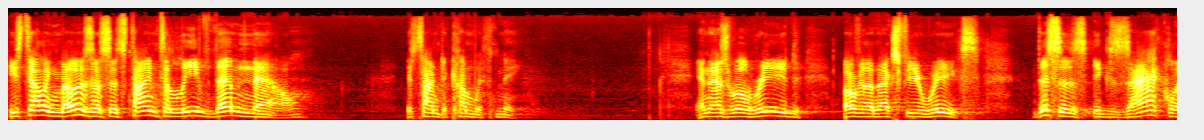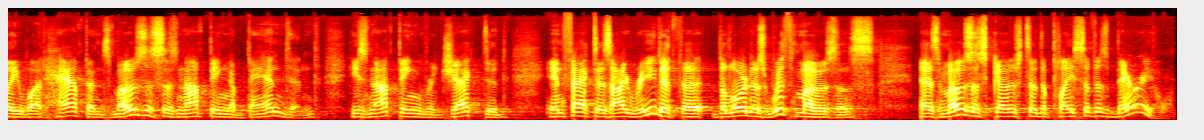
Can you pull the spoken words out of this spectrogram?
He's telling Moses, it's time to leave them now. It's time to come with me. And as we'll read over the next few weeks, this is exactly what happens. Moses is not being abandoned, he's not being rejected. In fact, as I read it, the, the Lord is with Moses as Moses goes to the place of his burial.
